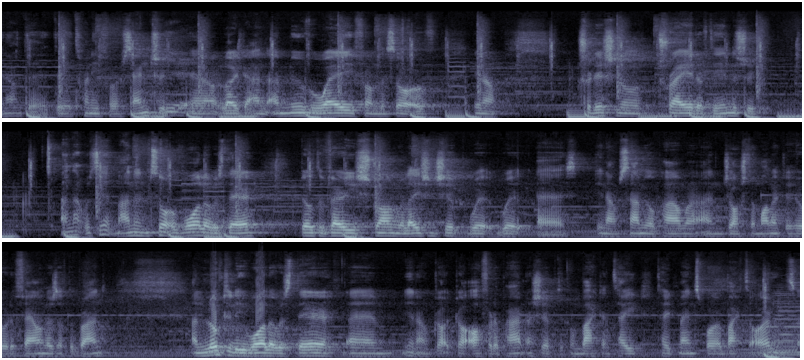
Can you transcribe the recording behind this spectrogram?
you know the, the 21st century. You know, like and, and move away from the sort of, you know, traditional trade of the industry. And that was it, man. And sort of while I was there, built a very strong relationship with, with uh, you know, Samuel Palmer and Josh LaMonica, who are the founders of the brand. And luckily, while I was there, um, you know, got, got offered a partnership to come back and take take Menspire back to Ireland. So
